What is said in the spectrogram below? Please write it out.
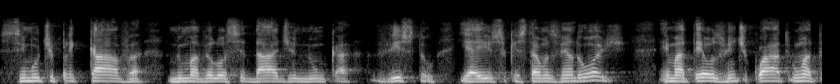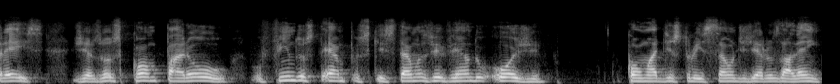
se multiplicava numa velocidade nunca visto, e é isso que estamos vendo hoje. Em Mateus 24, 1 a 3, Jesus comparou o fim dos tempos que estamos vivendo hoje com a destruição de Jerusalém.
